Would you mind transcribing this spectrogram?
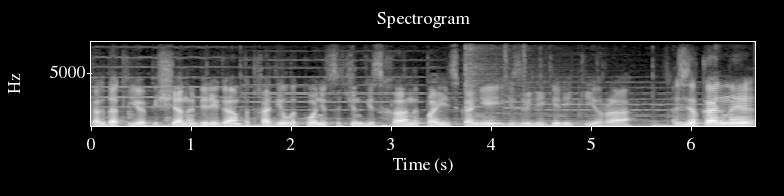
когда к ее песчаным берегам подходила конница Чингисхана поить коней из великой реки Ра. Зеркальная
